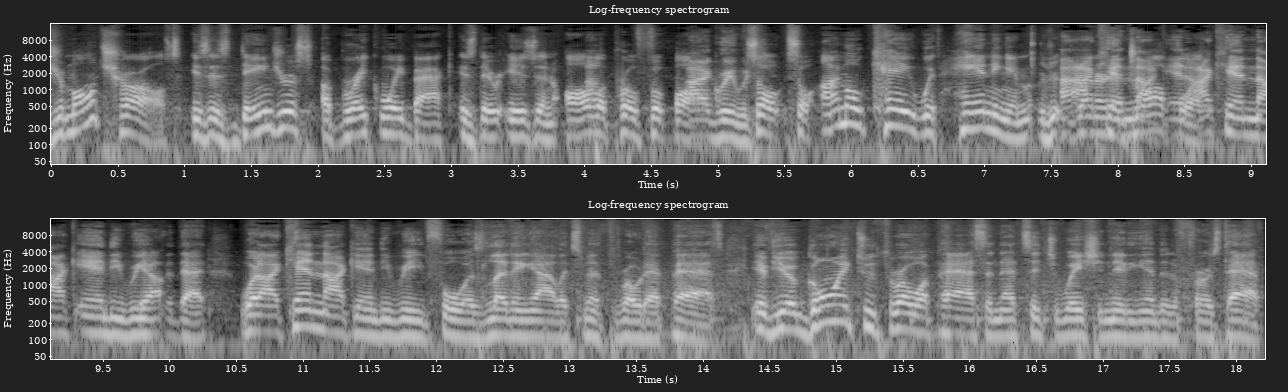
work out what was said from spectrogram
Jamaal Charles is as dangerous a breakaway back as there is in all I, of uh, pro football. I agree with so, you. So I'm okay with handing him I, I can't knock, play. I can't knock Andy Reid for that. What I can knock Andy Reid for is letting Alex Smith throw that pass. If you're going to throw a pass in that situation near the end of the first half,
